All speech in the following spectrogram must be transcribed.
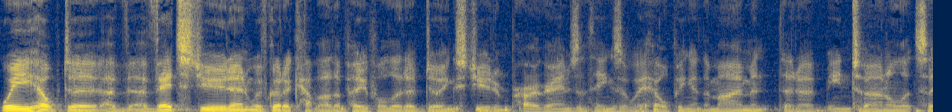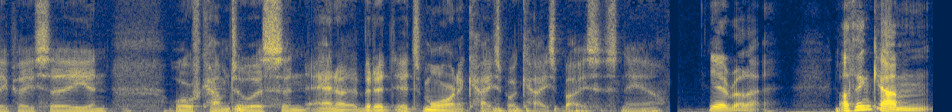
we helped a, a, a vet student. We've got a couple other people that are doing student programs and things that we're helping at the moment that are internal at CPC and or have come to us. And, and uh, but it, it's more on a case by case basis now. Yeah, right. I think um,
